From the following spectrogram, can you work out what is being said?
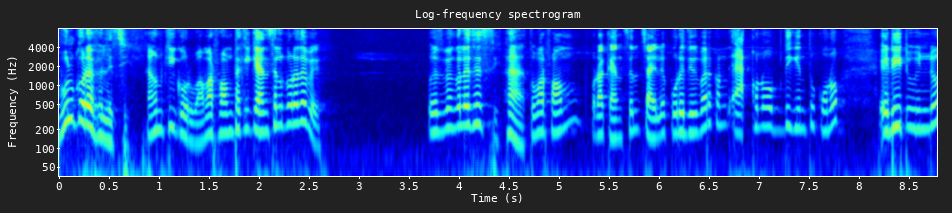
ভুল করে ফেলেছি। এখন কি করব? আমার ফর্মটা কি ক্যান্সেল করে দেবে? ওয়েস্ট বেঙ্গল এসএসসি হ্যাঁ তোমার ফর্ম ওরা ক্যান্সেল চাইলে করে দিতে পারে, কারণ এখনও অবধি কিন্তু কোনো এডিট উইন্ডো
